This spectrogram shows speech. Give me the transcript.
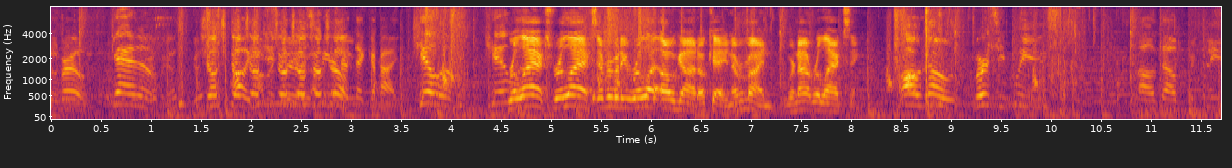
him, bro. Get him. Chill, chill, Oh, chill, chill, chill, chill, chill. That guy. Kill him. Kill him. relax, relax. Everybody relax. Oh god. Okay, never mind. We're not relaxing. Oh no. Mercy, please. Oh, help me, please.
